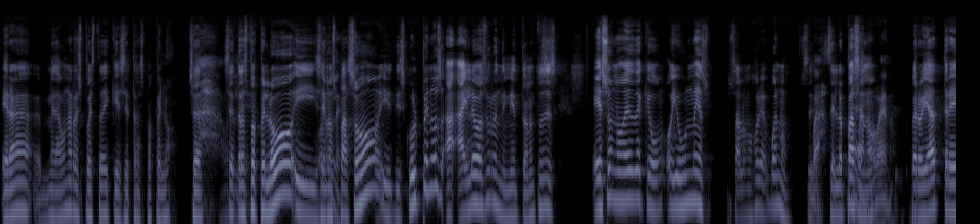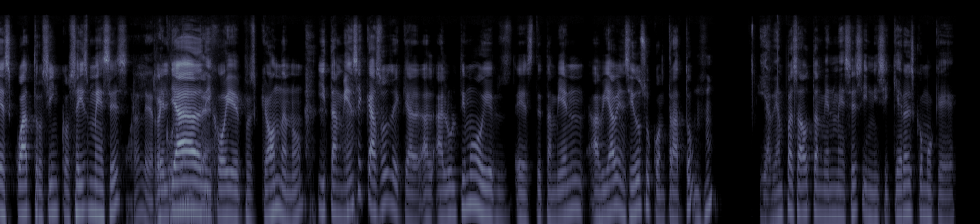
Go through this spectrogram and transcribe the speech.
era, me daba una respuesta de que se traspapeló. O sea, ah, se traspapeló y se nos pasó y discúlpenos, ahí le va su rendimiento, ¿no? Entonces, eso no es de que, oye, un mes, pues a lo mejor, bueno, se, le pasa, ¿no? Bueno. Pero ya tres, cuatro, cinco, seis meses, él ya dijo, oye, pues, ¿qué onda, no? Y también sé casos de que al, último, pues, este, también había vencido su contrato y habían pasado también meses y ni siquiera es como que,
